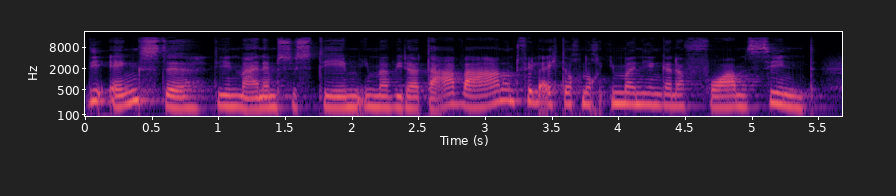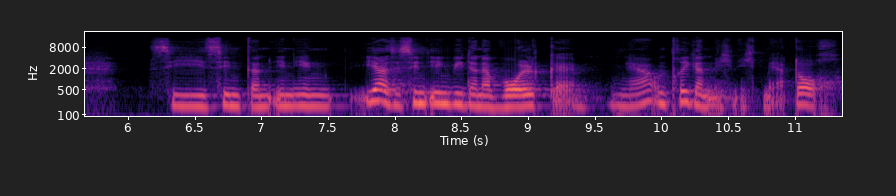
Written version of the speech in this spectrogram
die Ängste, die in meinem System immer wieder da waren und vielleicht auch noch immer in irgendeiner Form sind. Sie sind dann in irgend, ja, sie sind irgendwie in einer Wolke, ja, und triggern mich nicht mehr. Doch.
